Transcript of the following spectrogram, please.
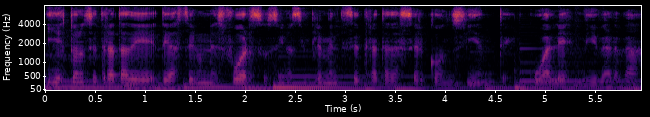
Y esto no se trata de, hacer un esfuerzo, sino simplemente se trata de ser consciente cuál es mi verdad.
